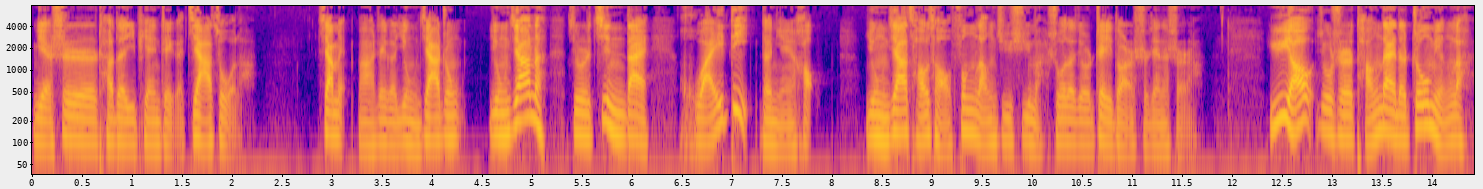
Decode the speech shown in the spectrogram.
也是他的一篇这个佳作了。下面啊，这个永嘉中，永嘉呢就是晋代怀帝的年号。永嘉草草，封狼居胥嘛，说的就是这段时间的事儿啊。余姚就是唐代的州名了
